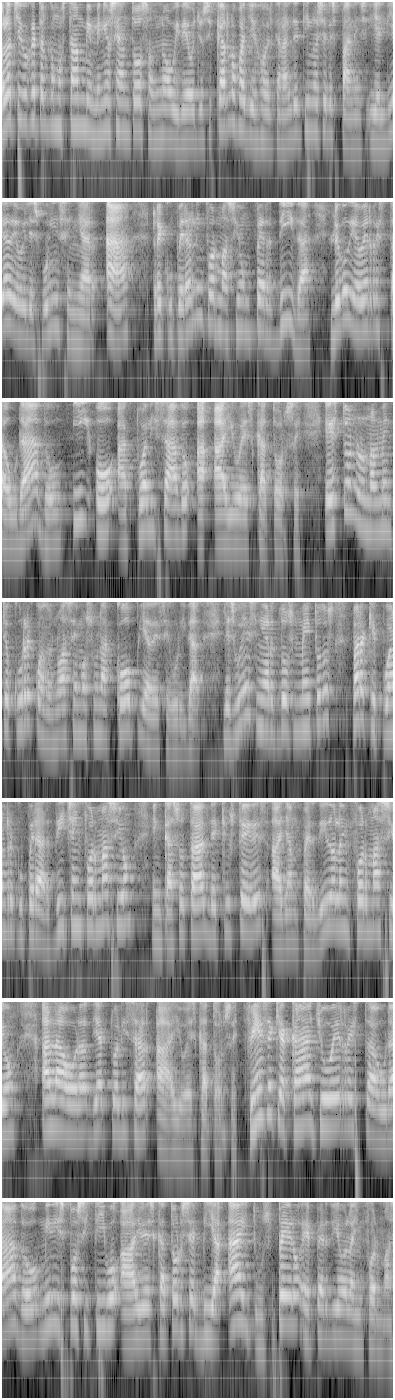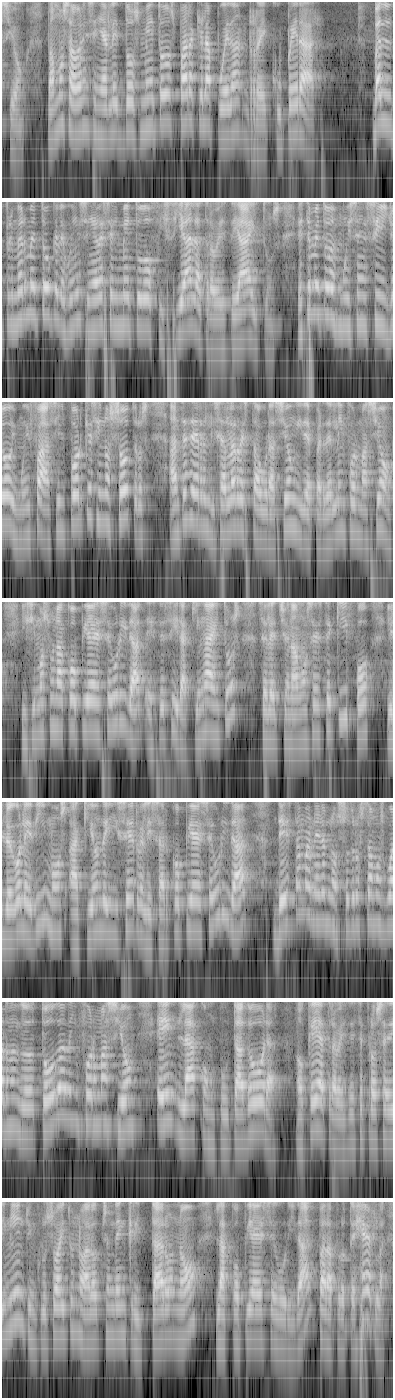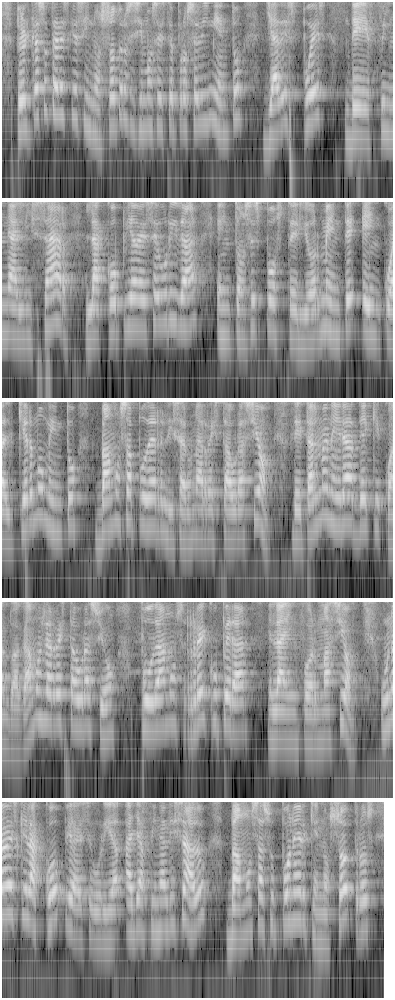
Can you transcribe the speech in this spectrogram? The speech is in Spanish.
Hola chicos, ¿qué tal? ¿Cómo están? Bienvenidos sean todos a un nuevo video. Yo soy Carlos Vallejo del canal de TinoShare Spanish y el día de hoy les voy a enseñar a recuperar la información perdida luego de haber restaurado y o actualizado a iOS 14. Esto normalmente ocurre cuando no hacemos una copia de seguridad. Les voy a enseñar dos métodos para que puedan recuperar dicha información en caso tal de que ustedes hayan perdido la información a la hora de actualizar a iOS 14. Fíjense que acá yo he restaurado mi dispositivo a iOS 14 vía iTunes, pero he perdido la información. Vamos ahora a enseñarle dos métodos para que la puedan recuperar. Vale, el primer método que les voy a enseñar es el método oficial a través de iTunes. Este método es muy sencillo y muy fácil porque si nosotros antes de realizar la restauración y de perder la información hicimos una copia de seguridad, es decir, aquí en iTunes seleccionamos este equipo y luego le dimos aquí donde dice realizar copia de seguridad, de esta manera nosotros estamos guardando toda la información en la computadora ok, a través de este procedimiento. Incluso iTunes nos da la opción de encriptar o no la copia de seguridad para protegerla. Pero el caso tal es que si nosotros hicimos este procedimiento, ya después de finalizar la copia de seguridad, entonces posteriormente, en cualquier momento, vamos a poder realizar una restauración. De tal manera de que cuando hagamos la restauración, podamos recuperar la información. Una vez que la copia de seguridad haya finalizado, vamos a suponer que nosotros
